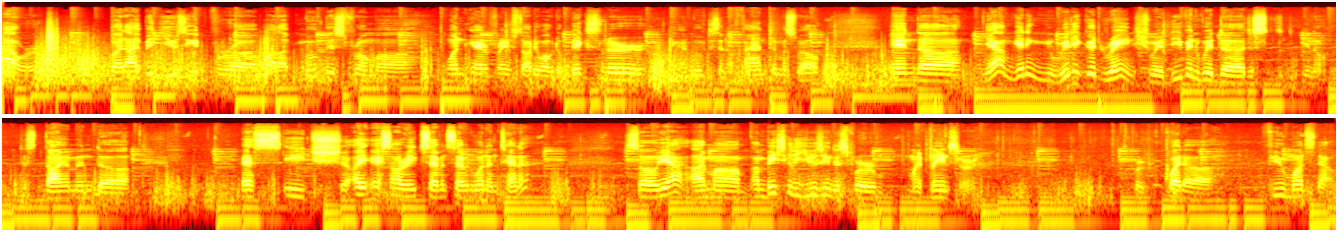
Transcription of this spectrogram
power, but I've been using it for a while. I've moved this from uh, one airframe started with a Bixler. I think I moved this in a Phantom as well. And uh, yeah, I'm getting really good range with even with uh, just you know this diamond uh, SH uh, SRH 771 antenna. So yeah, I'm uh, I'm basically using this for my planes for for quite a few months now.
